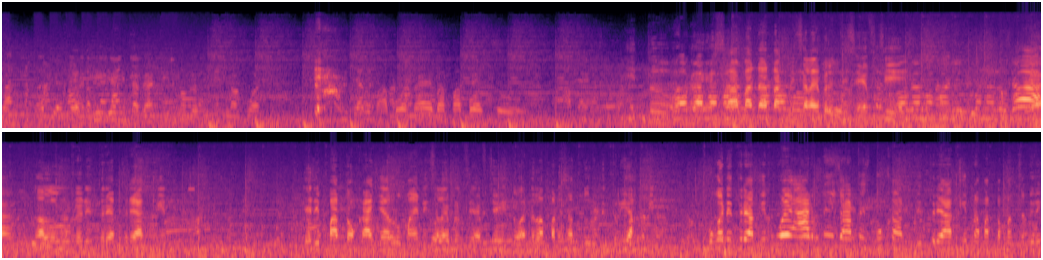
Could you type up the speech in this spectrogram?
Dia minta ganti 15 menit nggak kuat. Itu, makanya. selamat datang di Celebrities FC. Ya, kalau lu udah diteriak-teriakin, jadi patokannya lu main di Celebrities FC itu adalah pada saat lu diteriakin. Bukan diteriakin, gue artis, artis bukan. Diteriakin sama teman sendiri.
